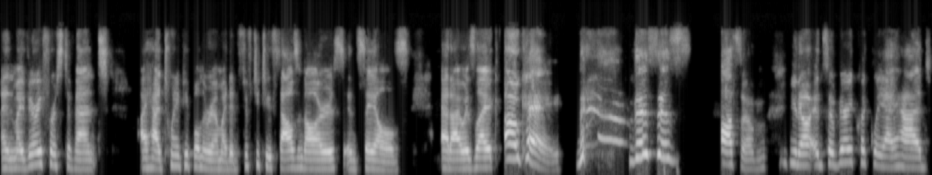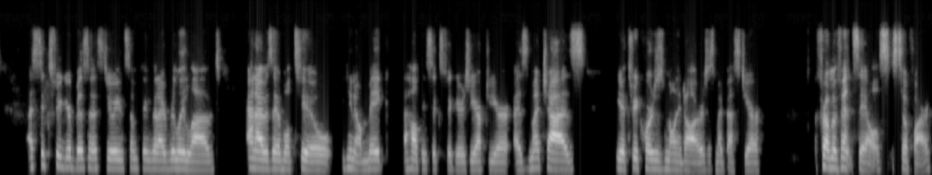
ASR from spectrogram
And my very first event, I had 20 people in the room. I did $52,000 in sales. And I was like, okay, this is awesome, you know. And so very quickly, I had a six figure business doing something that I really loved. And I was able to, you know, make a healthy six figures year after year, as much as, you know, three quarters of a million dollars is my best year from event sales so far.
